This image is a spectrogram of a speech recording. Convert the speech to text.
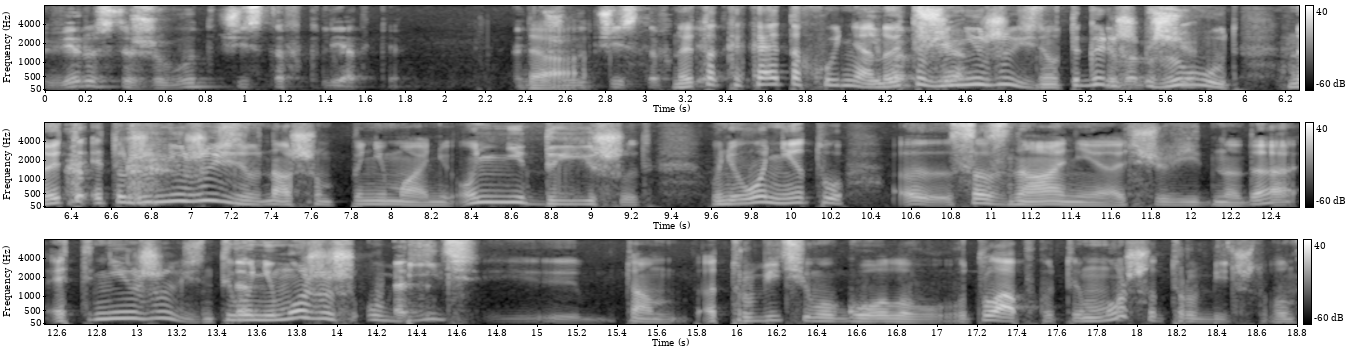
вирусы живут чисто в клетке. Они Да. живут чисто в Но это какая-то хуйня. И но это же вообще- не жизнь. Вот ты говоришь, вообще- живут. Но это, это же не жизнь в нашем понимании. Он не дышит. У него нету э, сознания, очевидно, да? Это не жизнь. Ты Да. его не можешь убить, э, там, отрубить ему голову. Вот лапку ты можешь отрубить, чтобы, он,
